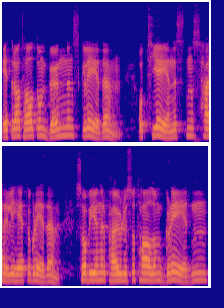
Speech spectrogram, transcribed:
Etter å ha talt om bønnens glede og tjenestens herlighet og glede, så begynner Paulus å tale om gleden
